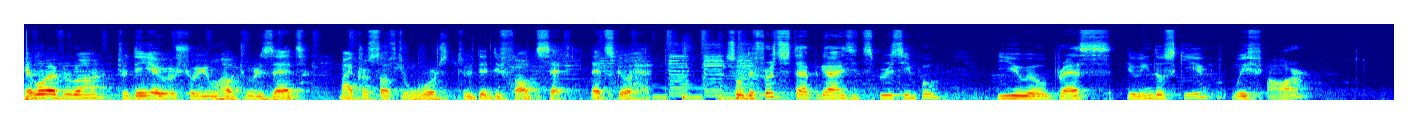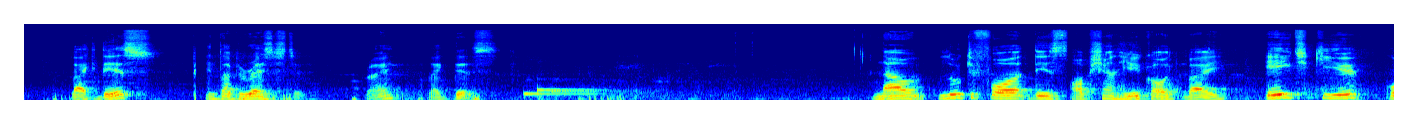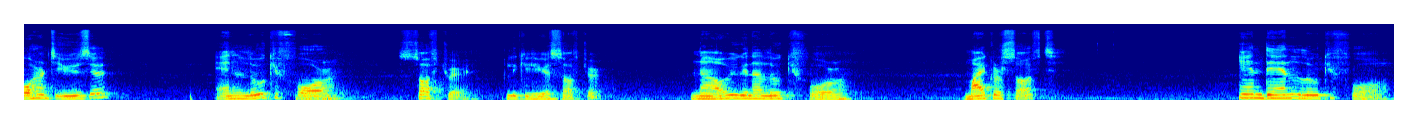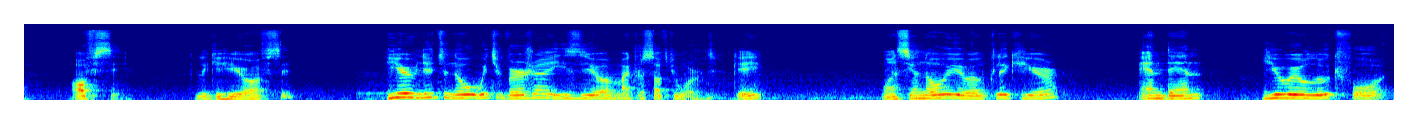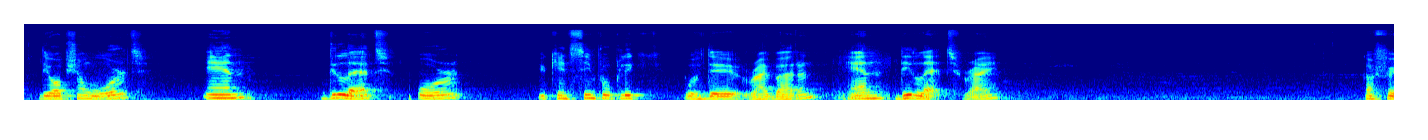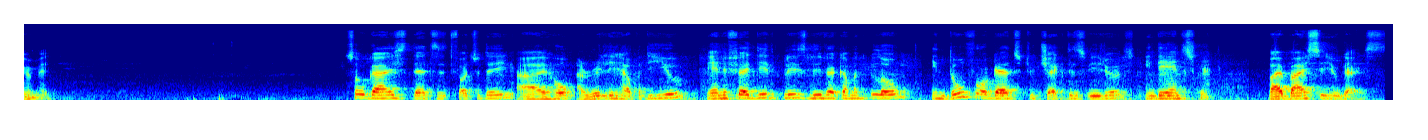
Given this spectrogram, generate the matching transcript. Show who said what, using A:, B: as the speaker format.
A: Hello everyone, today I will show you how to reset Microsoft Word to the default setting. Let's go ahead. So the first step guys, it's pretty simple. You will press the Windows key with R, like this, and type regedit, right? Like this. Now look for this option here called by H key current user and look for software. Click here software. Now we're gonna look for Microsoft. And then look for Office. Click here Office. Here you need to know which version is your Microsoft Word okay? Once you know you will click here and then you will look for the option Word and delete or you can simply click with the right button and delete right? Confirm it. So guys that's it for today. I hope i really helped you. And if i did please leave a comment below. And don't forget to check these videos in the end screen bye bye see you guys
